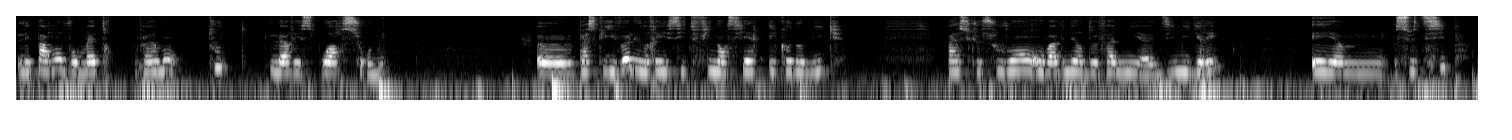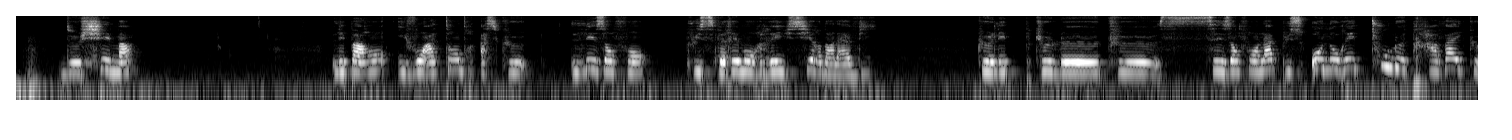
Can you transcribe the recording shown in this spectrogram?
les parents vont mettre vraiment tout leur espoir sur nous. Euh, parce qu'ils veulent une réussite financière, économique. Parce que souvent, on va venir de familles euh, d'immigrés. Et euh, ce type de schéma, les parents, ils vont attendre à ce que les enfants puissent vraiment réussir dans la vie. Que, les, que, le, que ces enfants-là puissent honorer tout le travail que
